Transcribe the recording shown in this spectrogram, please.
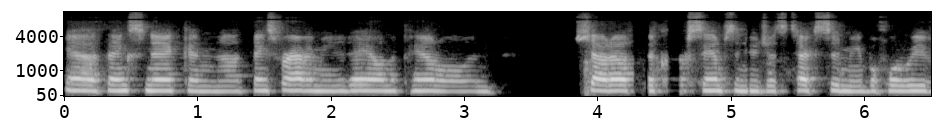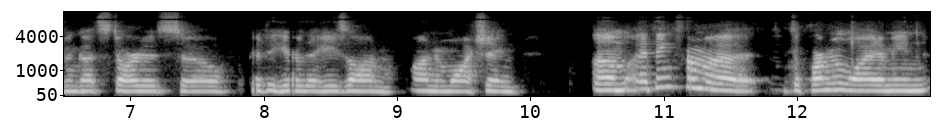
Yeah, thanks, Nick, and uh, thanks for having me today on the panel. And shout out to Kirk Sampson who just texted me before we even got started. So good to hear that he's on on and watching. Um, I think from a department wide, I mean,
